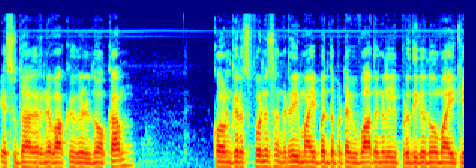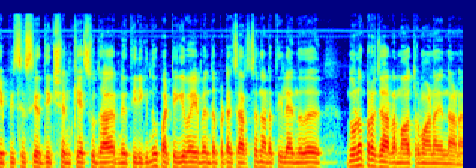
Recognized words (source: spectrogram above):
കെ സുധാകരന്റെ വാക്കുകൾ നോക്കാം. കോൺഗ്രസ് പുനഃസംഘടനയുമായി ബന്ധപ്പെട്ട വിവാദങ്ങളിൽ പ്രതികരണവുമായി കെ പി സി സി അധ്യക്ഷൻ കെ സുധാകരൻ എത്തിയിരിക്കുന്നു. പട്ടികയുമായി ബന്ധപ്പെട്ട ചർച്ച നടത്തിയില്ല എന്നത് നുണപ്രചാരണം മാത്രമാണ് എന്നാണ്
